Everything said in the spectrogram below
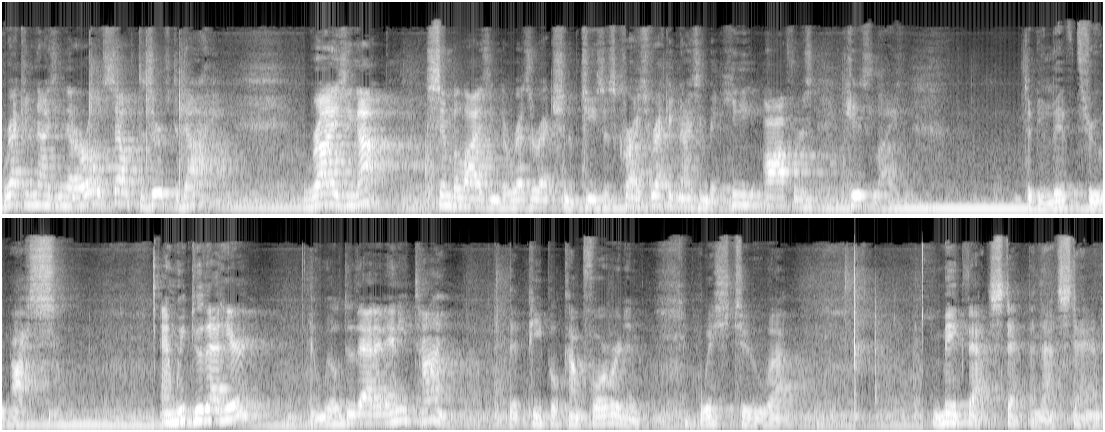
recognizing that our old self deserves to die, rising up, symbolizing the resurrection of Jesus Christ, recognizing that He offers His life to be lived through us. And we do that here, and we'll do that at any time that people come forward and wish to uh, make that step and that stand.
